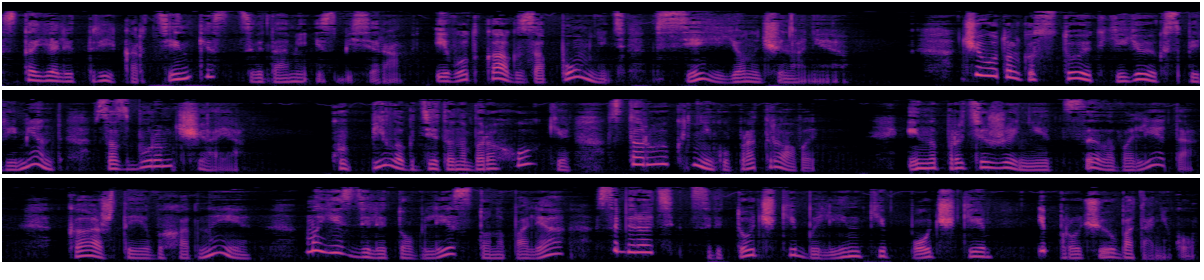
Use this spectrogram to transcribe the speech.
стояли три картинки с цветами из бисера. И вот как запомнить все ее начинания? Чего только стоит ее эксперимент со сбором чая. Купила где-то на барахолке старую книгу про травы, и на протяжении целого лета каждые выходные мы ездили то в лес, то на поля собирать цветочки, былинки, почки и прочую ботанику.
